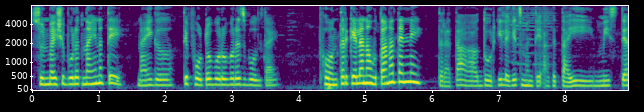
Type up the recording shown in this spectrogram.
सुनबाईशी बोलत नाही ना ते? नाही ग ते फोटोबरोबरच बोलताय. फोन तर केला नव्हता ना त्यांनी? तर आता दुर्गी लगेच म्हणते अगं ताई मीच त्या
